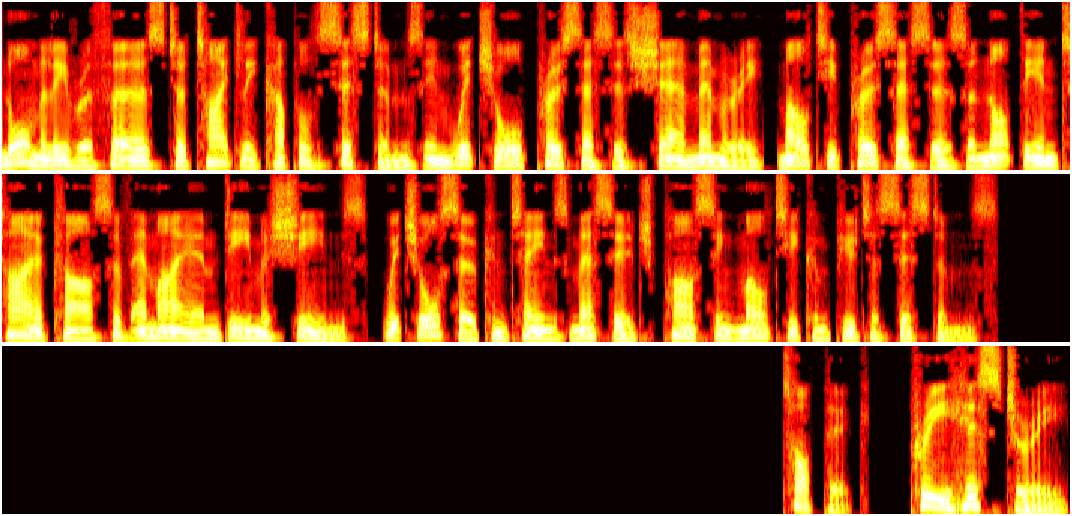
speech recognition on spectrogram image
normally refers to tightly coupled systems in which all processors share memory. Multiprocessors are not the entire class of MIMD machines, which also contains message passing multi-computer systems. Topic: Prehistory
